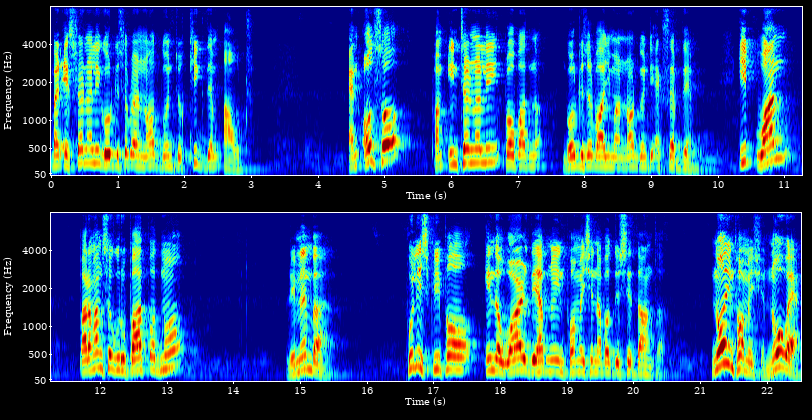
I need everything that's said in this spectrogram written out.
But externally, Gaurkisava are not going to kick them out. And also, from internally, Prabhupada, Gaurkisava are not going to accept them. If one Paramahansa Guru Padma, remember, foolish people in the world, they have no information about this Siddhanta. No information, nowhere.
